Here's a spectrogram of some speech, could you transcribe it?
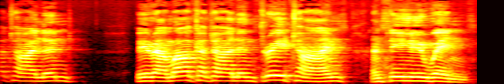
Island. We ran Wildcat Island three times and see who wins.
